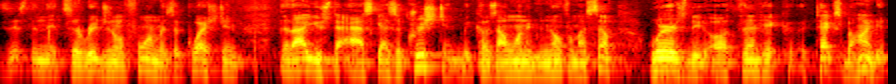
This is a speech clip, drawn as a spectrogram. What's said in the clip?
exist in its original form is a question that I used to ask as a Christian because I wanted to know for myself where's the authentic text behind it.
